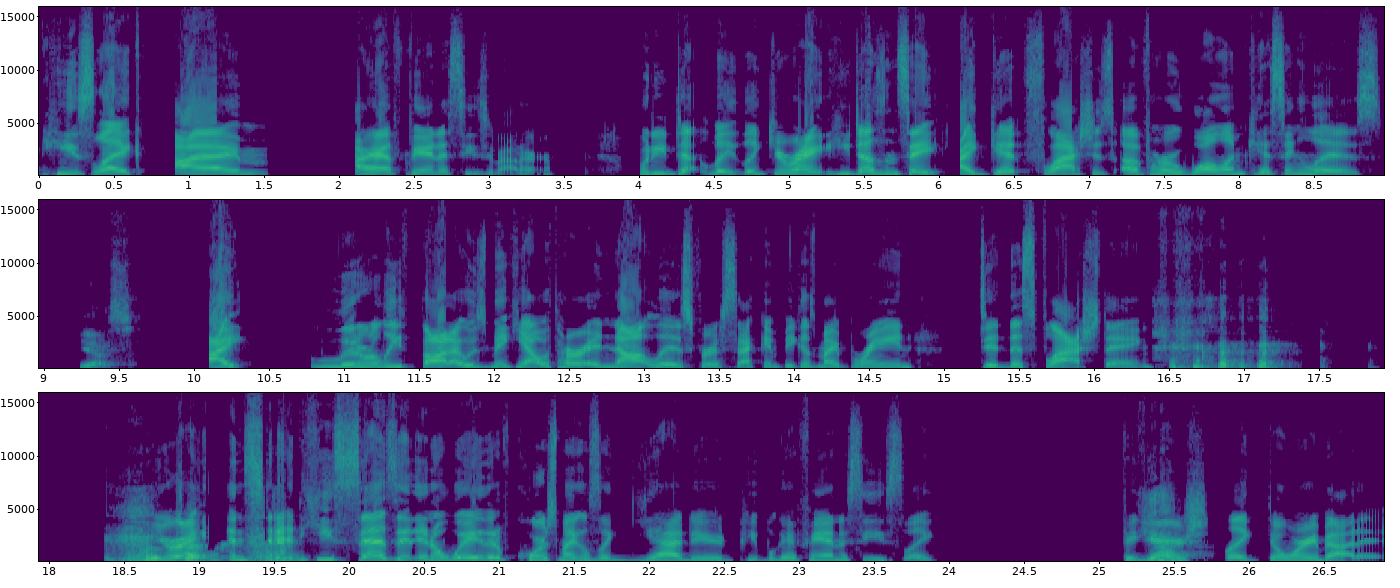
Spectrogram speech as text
he's like I'm I have fantasies about her. But he do, like, like you're right. He doesn't say I get flashes of her while I'm kissing Liz. yes I literally thought I was making out with her and not Liz for a second because my brain did this flash thing. You're right. Instead, he says it in a way that, of course, Michael's like, "Yeah, dude, people get fantasies. Like, figure, Yeah. sh- like, don't worry about it."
